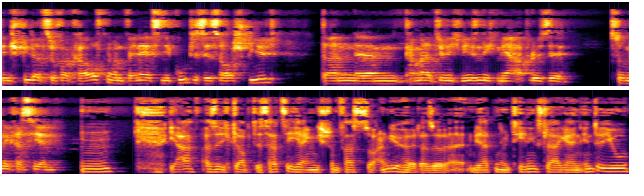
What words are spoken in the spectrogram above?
den Spieler zu verkaufen. Und wenn er jetzt eine gute Saison spielt, dann ähm, kann man natürlich wesentlich mehr Ablösesumme kassieren. Mhm. Ja, also ich glaube, das hat sich eigentlich schon fast so angehört. Also äh, wir hatten im Trainingslager ein Interview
